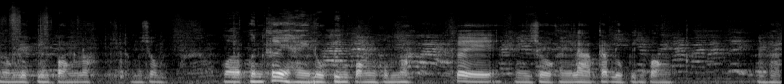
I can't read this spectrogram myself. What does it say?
น้องลูกปิงปองเนาะท่านผู้ชมว่าเพิ่นเคยให้ลูกปิงปองผมเนาะเคยให้โชคให้ลาบกับลูกปิงปองนะครับ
